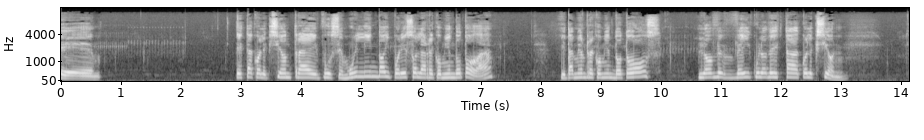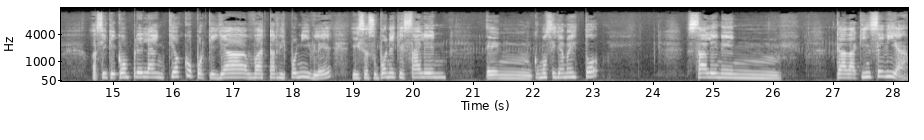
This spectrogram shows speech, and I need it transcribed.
Eh, esta colección trae buses muy lindos y por eso la recomiendo toda. Y también recomiendo todos los vehículos de esta colección. Así que cómprela en kiosco porque ya va a estar disponible y se supone que salen en ¿cómo se llama esto? Salen en cada 15 días.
